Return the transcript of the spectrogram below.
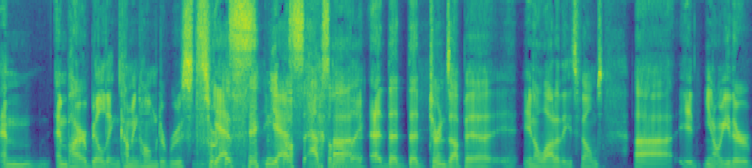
em, empire building coming home to roost. Sort Yes, of thing, yes, know? absolutely. Uh, that that turns up uh, in a lot of these films. Uh, it you know either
